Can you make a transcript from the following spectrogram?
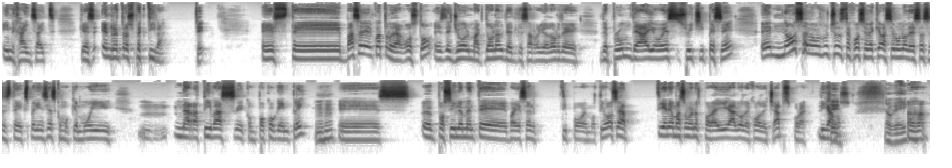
In Hindsight, que es en retrospectiva. Este va a salir el 4 de agosto. Es de Joel McDonald, el desarrollador de The Prum de iOS, Switch y PC. Eh, no sabemos mucho de este juego. Se ve que va a ser una de esas este, experiencias como que muy mm, narrativas eh, con poco gameplay. es eh, posiblemente vaya a ser tipo emotivo. O sea, tiene más o menos por ahí algo de juego de chaps, por ahí, digamos. Ok. Ajá.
